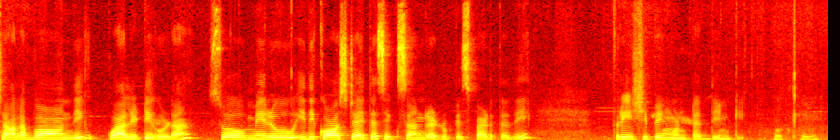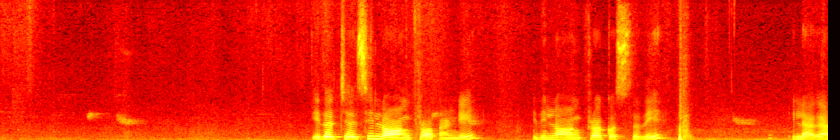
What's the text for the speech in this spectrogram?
చాలా బాగుంది క్వాలిటీ కూడా. సో మీరు ఇది కాస్ట్ అయితే సిక్స్ హండ్రెడ్ రూపీస్ పడుతుంది. ఫ్రీ షిప్పింగ్ ఉంటుంది దీనికి. ఓకే. ఇది వచ్చేసి లాంగ్ ఫ్రాక్ అండి. ఇది లాంగ్ ఫ్రాక్ వస్తుంది. ఇలాగా.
